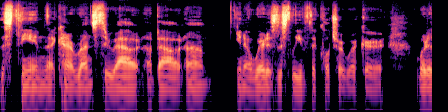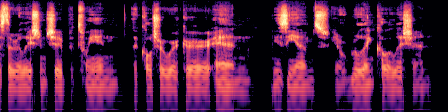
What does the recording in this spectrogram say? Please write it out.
this theme that kind of runs throughout about um, you know where does this leave the culture worker what is the relationship between the culture worker and museums, you know, ruling coalition.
